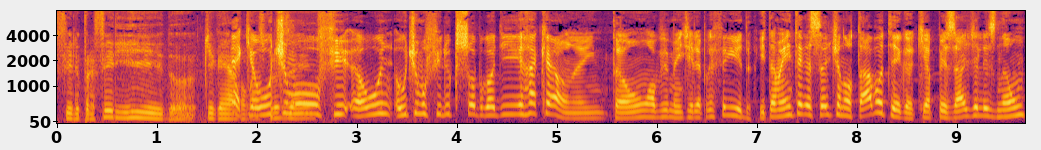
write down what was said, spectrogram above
filho preferido, que ganhava É, que é o último, fi, é o último filho que sobrou de Raquel, né? Então, obviamente, ele é preferido. E também é interessante notar, Botega, que apesar de eles não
